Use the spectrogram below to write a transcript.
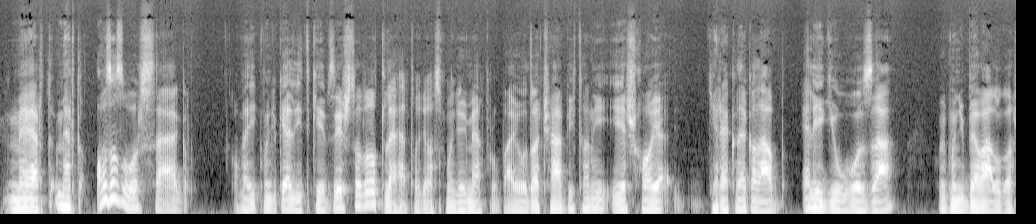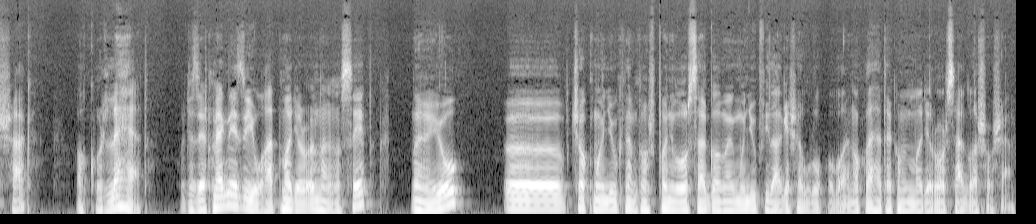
mert, mert az az ország, amelyik mondjuk elitképzést adott, lehet, hogy azt mondja, hogy megpróbálja oda csábítani, és ha a gyerek legalább elég jó hozzá, hogy mondjuk beválogassák, akkor lehet, hogy azért megnézi, jó, hát magyar nagyon szép, nagyon jó, ö, csak mondjuk, nem tudom, Spanyolországgal, meg mondjuk világ és Európa bajnok lehetek, ami Magyarországgal sosem.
